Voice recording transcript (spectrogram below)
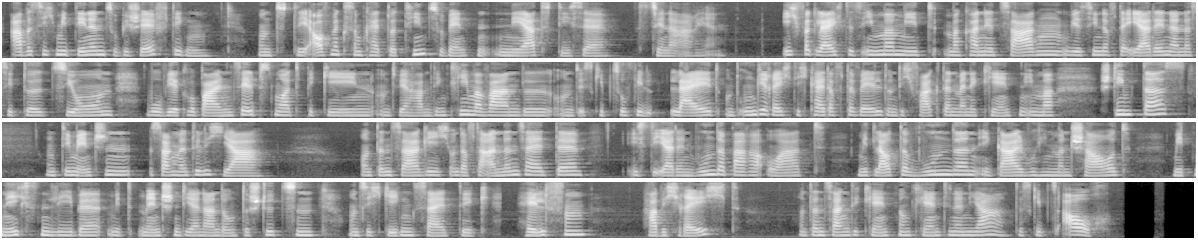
Aber sich mit denen zu beschäftigen und die Aufmerksamkeit dorthin zu wenden, nährt diese Szenarien. Ich vergleiche das immer mit, man kann jetzt sagen, wir sind auf der Erde in einer Situation, wo wir globalen Selbstmord begehen und wir haben den Klimawandel und es gibt so viel Leid und Ungerechtigkeit auf der Welt und ich frage dann meine Klienten immer, stimmt das? Und die Menschen sagen natürlich ja. Und dann sage ich, und auf der anderen Seite ist die Erde ein wunderbarer Ort mit lauter Wundern, egal wohin man schaut mit Nächstenliebe, mit Menschen, die einander unterstützen und sich gegenseitig helfen, habe ich recht? Und dann sagen die Klienten und Klientinnen, ja, das gibt's auch.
